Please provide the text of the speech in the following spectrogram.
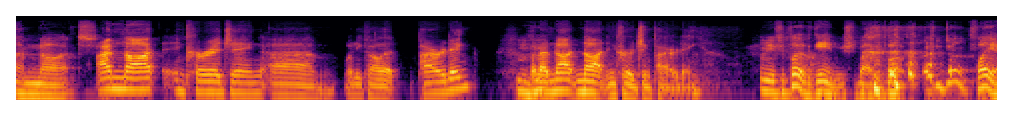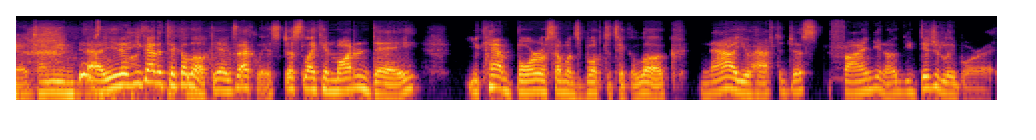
I'm not. I'm not encouraging um what do you call it pirating, but Mhm. I'm not not encouraging pirating. I mean, if you play the game, you should buy the book. If you don't play it, I mean, Yeah, you you got to take a look. Yeah, exactly. It's just like in modern day, you can't borrow someone's book to take a look. Now you have to just find, you know, you digitally borrow it.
